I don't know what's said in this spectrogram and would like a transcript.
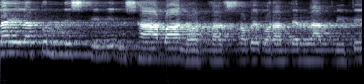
লাইলাতুন নিসফি মিন শাবান, অর্থাৎ শবে বরাতের রাত্রিতে,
